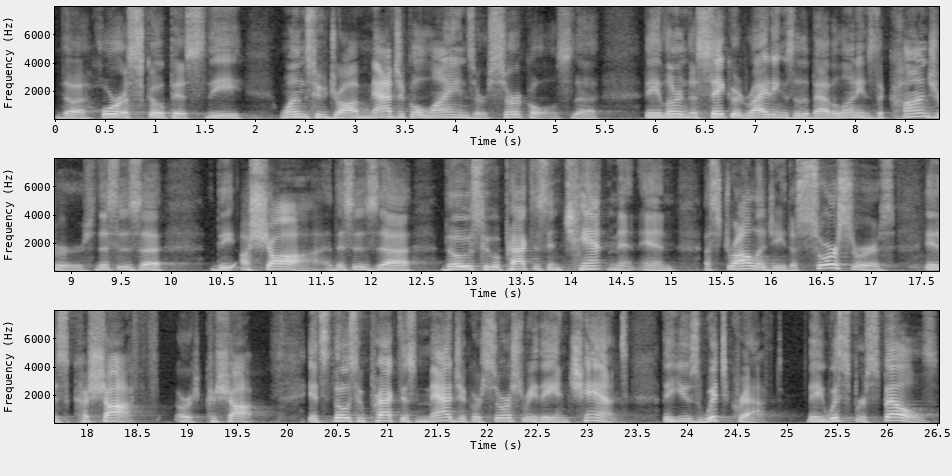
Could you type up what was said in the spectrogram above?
the horoscopists, the ones who draw magical lines or circles. The, they learned the sacred writings of the Babylonians, the conjurers. This is uh, the Asha. This is uh, those who practice enchantment and astrology. The sorcerers is Kashaf or Kashap. It's those who practice magic or sorcery. They enchant, they use witchcraft, they whisper spells.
